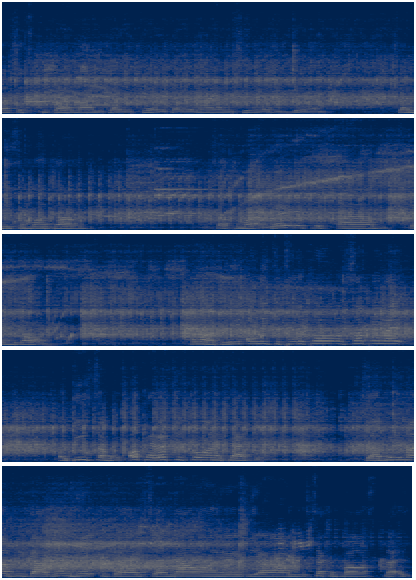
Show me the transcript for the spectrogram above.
let's just keep that in mind because it's clear because we're not even seeing what he's doing. So I need some more gum. So come on, where is this um thing going? Come on, can we unleash the tentacle or something like, or do something? Okay, let's just go and attack it. So pretty much we got one hit to go. So now on here's the um the second boss that is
